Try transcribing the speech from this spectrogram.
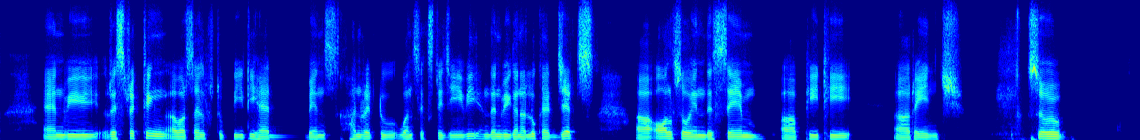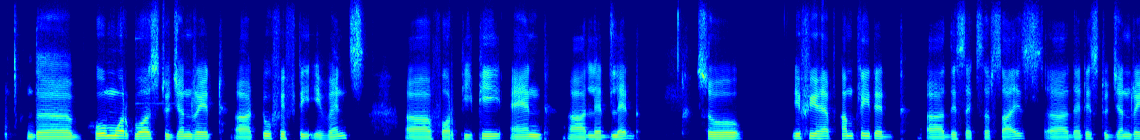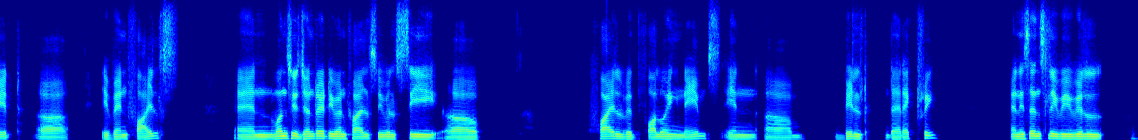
And we restricting ourselves to pt hat bins 100 to 160 GeV and then we're going to look at jets uh, also in the same uh, pt uh, range. So the homework was to generate uh, 250 events uh, for PP and uh, lead lead. So if you have completed uh, this exercise, uh, that is to generate uh, event files. And once you generate event files, you will see uh, file with following names in um, build directory. And essentially we will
